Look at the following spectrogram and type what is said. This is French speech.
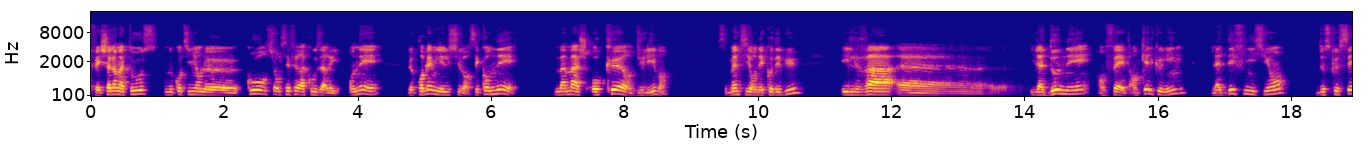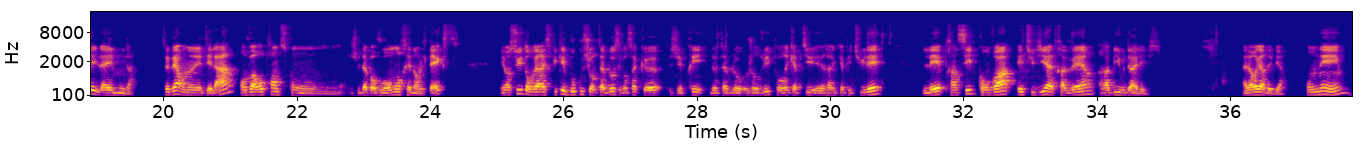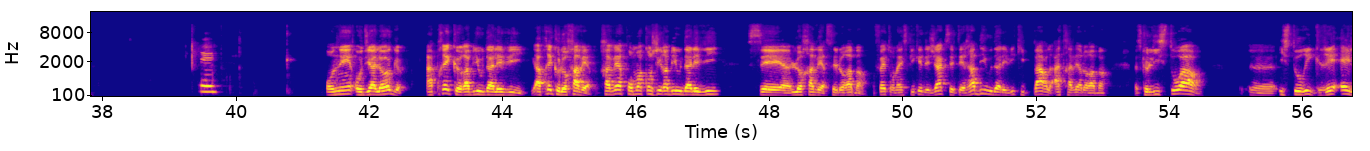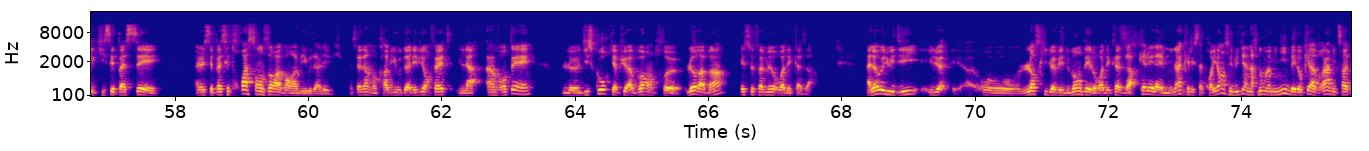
Fait Shalom à tous. Nous continuons le cours sur le Sefer Akuzari. On est, le problème il est le suivant, c'est qu'on est mamache au cœur du livre. Même si on n'est qu'au début, il va, euh, il a donné en fait en quelques lignes la définition de ce que c'est la Emouna. C'est-à-dire, on en était là. On va reprendre ce qu'on. Je vais d'abord vous remontrer dans le texte. Et ensuite, on va expliquer beaucoup sur le tableau. C'est pour ça que j'ai pris le tableau aujourd'hui pour récapituler les principes qu'on va étudier à travers Rabbi Houda Alevi. Alors, regardez bien. On est. On est au dialogue après que Rabbi Houda Alevi, après que le Chaver. Chaver, pour moi, quand je dis Rabbi Houda Alevi, c'est euh, le Chaver, c'est le rabbin. En fait, on a expliqué déjà que c'était Rabbi Houda Alevi qui parle à travers le rabbin. Parce que l'histoire euh, historique réelle qui s'est passée, elle s'est passée 300 ans avant Rabbi Houda Levi. C'est-à-dire, donc Rabbi Houda Levi, en fait, il a inventé le discours qu'il a pu avoir entre le rabbin et ce fameux roi des Khazars. Alors il lui dit, euh, lorsqu'il lui avait demandé, le roi des Khazars, quelle est la Emouna, quelle est sa croyance, il lui dit, Beloke Avraham, Yitzhak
